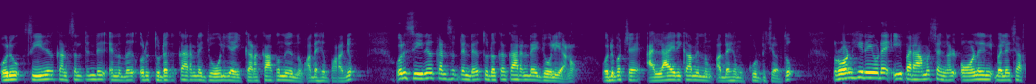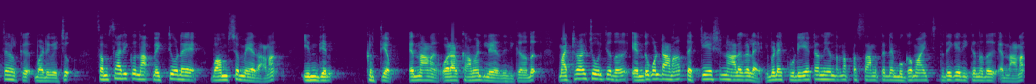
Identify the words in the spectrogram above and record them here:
ഒരു സീനിയർ കൺസൾട്ടന്റ് എന്നത് ഒരു തുടക്കക്കാരന്റെ ജോലിയായി കണക്കാക്കുന്നു എന്നും അദ്ദേഹം പറഞ്ഞു. ഒരു സീനിയർ കൺസൾട്ടന്റ് തുടക്കക്കാരന്റെ ജോലിയാണോ? ഒരുപക്ഷെ അല്ലായിരിക്കാമെന്നും അദ്ദേഹം കൂട്ടിച്ചേർത്തു. റോൺ ഹീരയുടെ ഈ പരാമർശങ്ങൾ ഓൺലൈനിൽ വലിയ ചർച്ചകൾക്ക് വഴിവെച്ചു സംസാരിക്കുന്ന വ്യക്തിയുടെ വംശം ഏതാണ്? ഇന്ത്യൻ കൃത്യം എന്നാണ് ഒരാൾ കമന്റിൽ എഴുതിയിരിക്കുന്നത്. മറ്റൊരാൾ ചോദിച്ചത് എന്തുകൊണ്ടാണ് തെക്കേഷ്യൻ ആളുകളെ ഇവിടെ കുടിയേറ്റ നിയന്ത്രണ പ്രസ്ഥാനത്തിന്റെ മുഖമായി ചിത്രീകരിക്കുന്നത്? എന്നാണ്.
